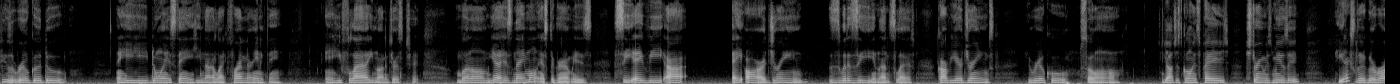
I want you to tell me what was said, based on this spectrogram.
he's a real good dude. And he, he doing his thing. He not like fronting or anything. And he fly, he know how to dress and shit. But um yeah, his name on Instagram is C A V I A R Dreams with a Z and unslash. Caviar Dreams. He real cool. So um y'all just go on his page, stream his music, he actually a good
